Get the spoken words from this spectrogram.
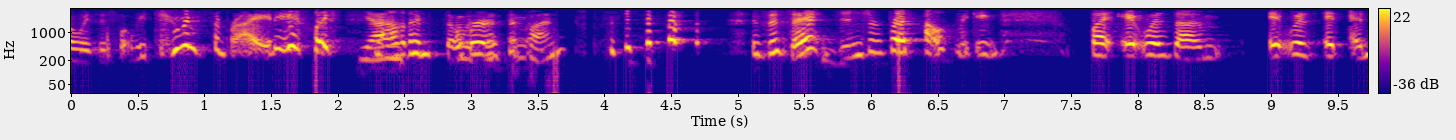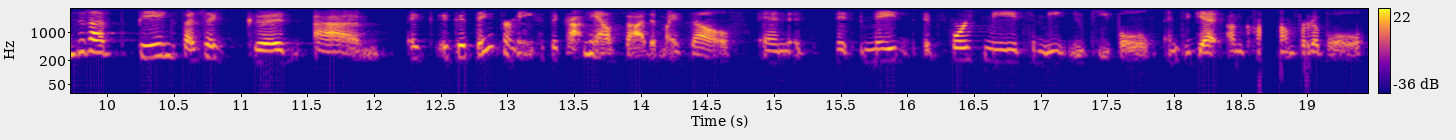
oh, is this what we do in sobriety? like yeah. now that I'm sober, oh, is this fun? is this it? Gingerbread house making. But it was um it was it ended up being such a good um a, a good thing for me because it got me outside of myself and it it made it forced me to meet new people and to get uncomfortable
